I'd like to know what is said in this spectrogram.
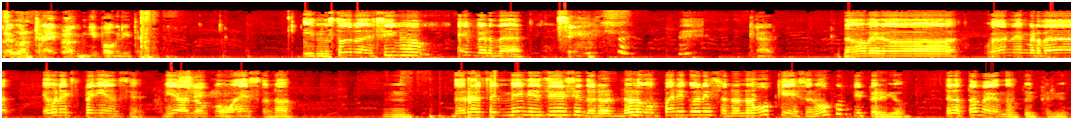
el contrario, hipó- hipócrita. Y nosotros decimos, es verdad. Sí. Claro. No, pero, bueno, en verdad es una experiencia. Míralo Sí. como eso, ¿no? Mm, De WrestleMania sigue diciendo, no, no lo compare con eso, no, no busque eso, no busque un pay-per-view. Usted no está pagando un pay-per-view.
